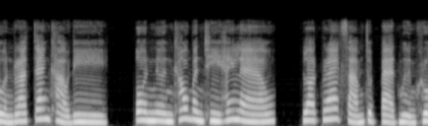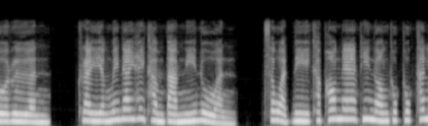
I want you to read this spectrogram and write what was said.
่วนรัฐแจ้งข่าวดี โอนเงินเข้าบัญชีให้แล้วล็อตแรก 3.8 หมื่นครัวเรือน ใครยังไม่ได้ให้ทำตามนี้ด่วน สวัสดีค่ะพ่อแม่พี่น้องทุกๆทท่าน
